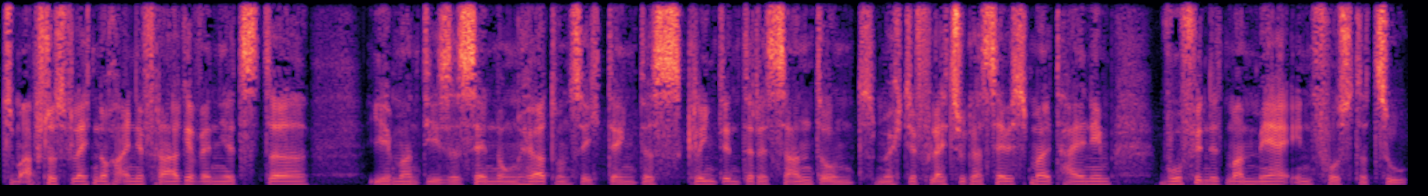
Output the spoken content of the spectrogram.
Zum Abschluss vielleicht noch eine Frage, wenn jetzt äh, jemand diese Sendung hört und sich denkt, das klingt interessant und möchte vielleicht sogar selbst mal teilnehmen, wo findet man mehr Infos dazu?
